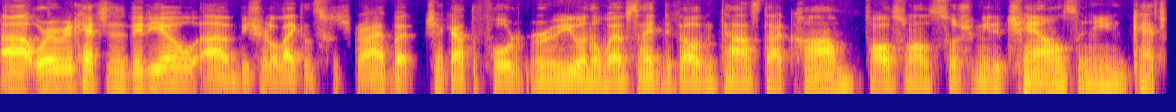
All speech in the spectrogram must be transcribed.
Uh, wherever you're catching the video, uh, be sure to like and subscribe. But check out the full review on the website developingpalates.com. Follow us on all the social media channels, and you can catch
